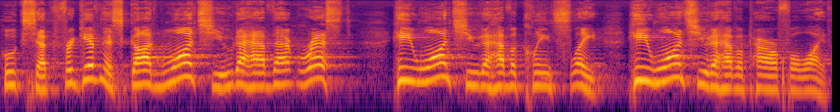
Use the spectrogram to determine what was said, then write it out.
who accept forgiveness. God wants you to have that rest. He wants you to have a clean slate. He wants you to have a powerful life.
